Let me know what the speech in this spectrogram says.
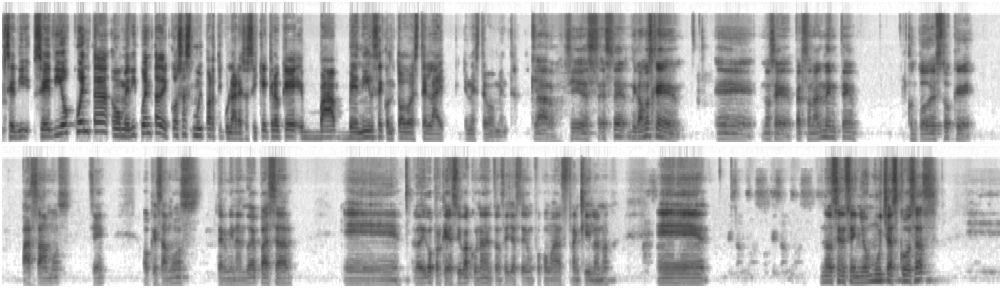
se, se dio cuenta o me di cuenta de cosas muy particulares. Así que creo que va a venirse con todo este live en este momento. Claro, sí, es este, digamos que, eh, no sé, personalmente, con todo esto que pasamos, ¿sí? O que estamos terminando de pasar, eh, lo digo porque ya estoy vacunado, entonces ya estoy un poco más tranquilo, ¿no? Nos enseñó muchas cosas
